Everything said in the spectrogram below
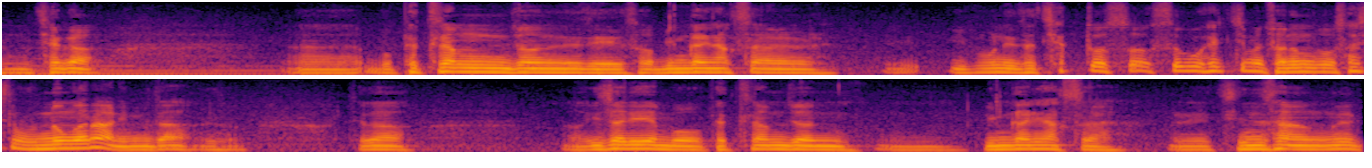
뭐 제가 어, 뭐 베트남전에 대해서 민간인 학살 이- 이 부분에 대해서 책도 써- 쓰고 했지만 저는 뭐 사실 운동가는 아닙니다. 그래서 제가 어, 이 자리에 뭐 베트남전 음, 민간인 학살의 진상을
